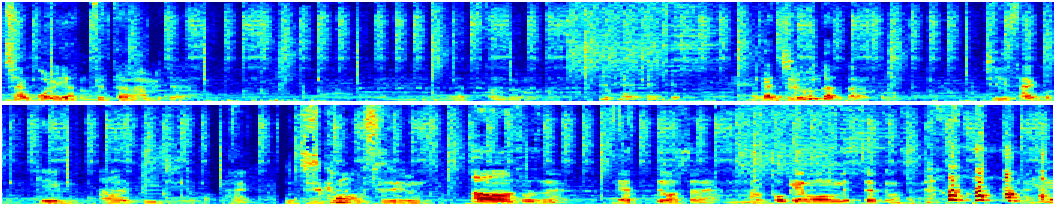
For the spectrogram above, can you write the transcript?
ちゃこれやってたなみたいな、えー、何やってたんだろうな。なんか自分だったらこの小さい頃のゲーム RPG とか、はい、もう時間忘れるんですよ。ああそうですね、やってましたね、うん、あのポケモンめっちゃやってましたね。え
